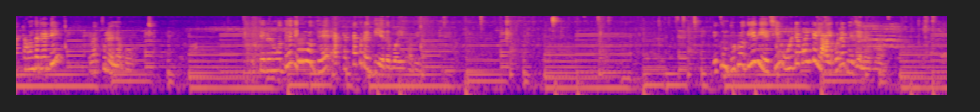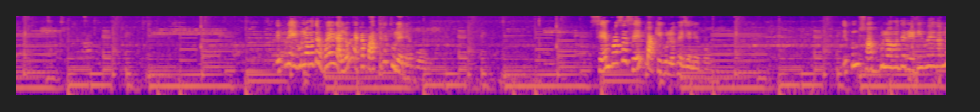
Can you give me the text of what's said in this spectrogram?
একটা আমাদের রেডি এবার তুলে নেব। তেলের মধ্যে মধ্যে একটা একটা করে দিয়ে দেবো এইভাবে। দুটো দিয়ে দিয়েছি উল্টে পাল্টে লাল করে ভেজে নেব। দেখুন এগুলো আমাদের হয়ে গেল, একটা পাত্রে তুলে নেব। সেম প্রসেসে বাকিগুলো ভেজে নেব। দেখুন, সবগুলো আমাদের রেডি হয়ে গেল।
